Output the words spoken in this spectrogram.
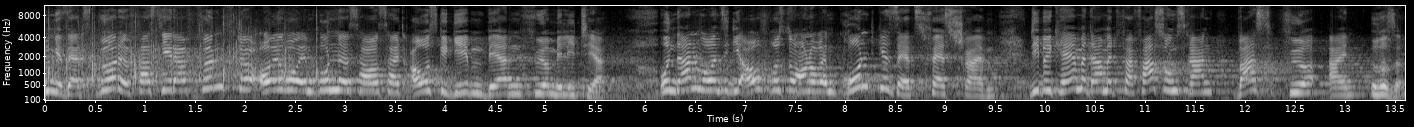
umgesetzt, würde fast jeder fünfte Euro im Bundeshaushalt ausgegeben werden für Militär. Und dann wollen Sie die Aufrüstung auch noch im Grundgesetz festschreiben. Die bekäme damit Verfassungsrang. Was für ein Irrsinn.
